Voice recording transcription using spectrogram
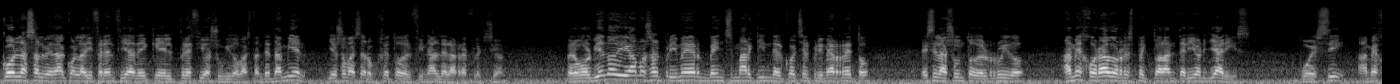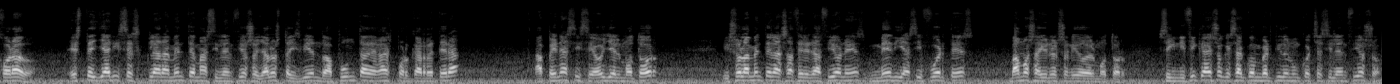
con la salvedad, con la diferencia de que el precio ha subido bastante también, y eso va a ser objeto del final de la reflexión. Pero volviendo, digamos, al primer benchmarking del coche, el primer reto, es el asunto del ruido. ¿Ha mejorado respecto al anterior Yaris? Pues sí, ha mejorado. Este Yaris es claramente más silencioso, ya lo estáis viendo, a punta de gas por carretera, apenas si se oye el motor, y solamente las aceleraciones medias y fuertes vamos a oír el sonido del motor. ¿Significa eso que se ha convertido en un coche silencioso?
